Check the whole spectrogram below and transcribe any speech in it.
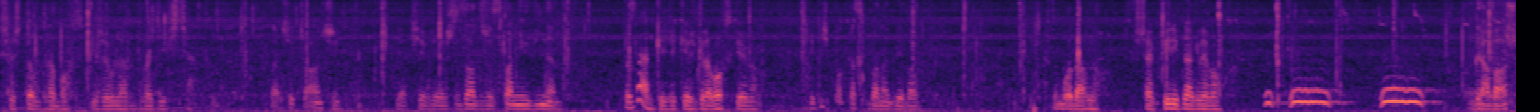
Krzysztof Grabowski, żył lat 20. Tak się kończy. Jak się wiesz, zadrze z tanim winem. Znałem kiedyś jakiegoś Grabowskiego. Jakiś podcast chyba nagrywał. To było dawno. Jeszcze jak Filip nagrywał. grabarz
